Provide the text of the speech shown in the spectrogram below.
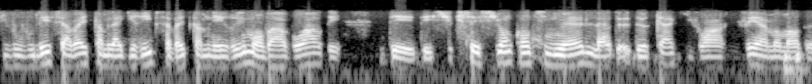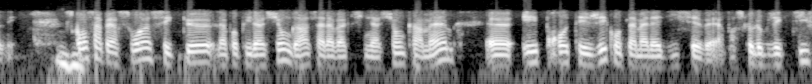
si vous voulez, ça va être comme la grippe, ça va être comme les rhumes, on va avoir des, des, des successions continuelles là, de, de cas qui vont arriver à un moment donné. Ce qu'on s'aperçoit, c'est que la population, grâce à la vaccination quand même, euh, est protégée contre la maladie sévère. Parce que l'objectif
